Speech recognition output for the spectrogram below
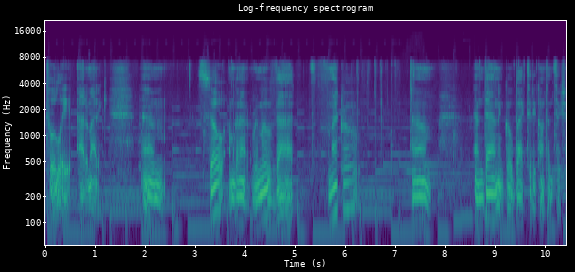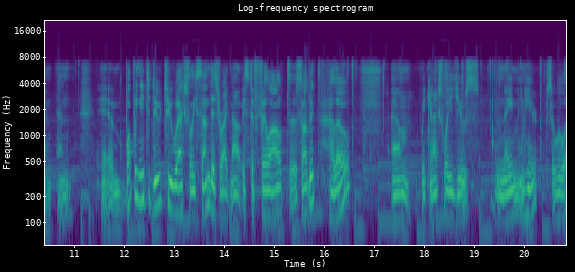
totally automatic. Um, so I'm gonna remove that macro. Um, and then go back to the content section. And um, what we need to do to actually send this right now is to fill out the subject, hello. Um, we can actually use the name in here. So we'll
